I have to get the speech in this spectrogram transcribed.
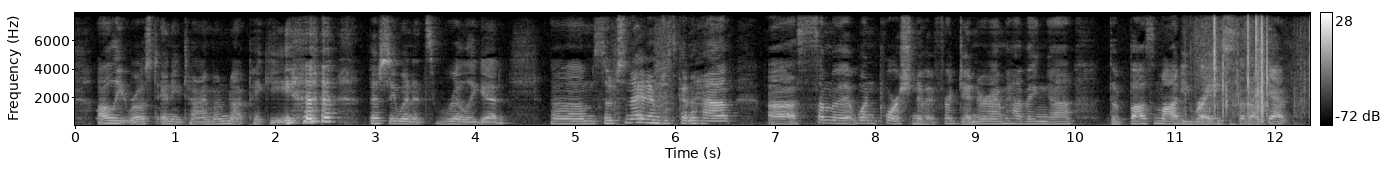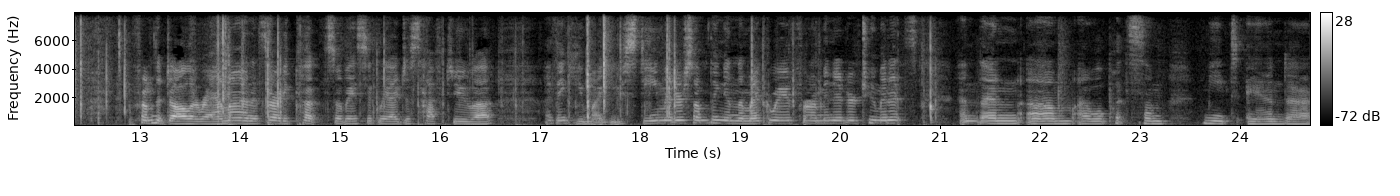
I'll eat roast anytime. I'm not picky, especially when it's really good. Um, so tonight I'm just going to have uh, some of it, one portion of it for dinner. I'm having uh, the basmati rice that I get from the Dollarama, and it's already cooked, so basically I just have to, uh, I think you might use steam it or something in the microwave for a minute or two minutes, and then um, I will put some meat and uh,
